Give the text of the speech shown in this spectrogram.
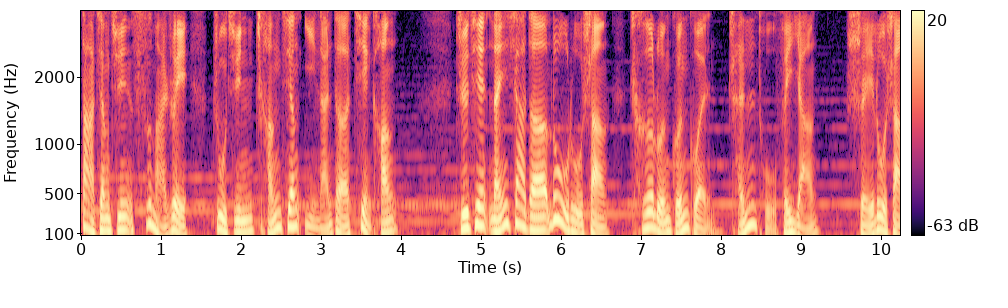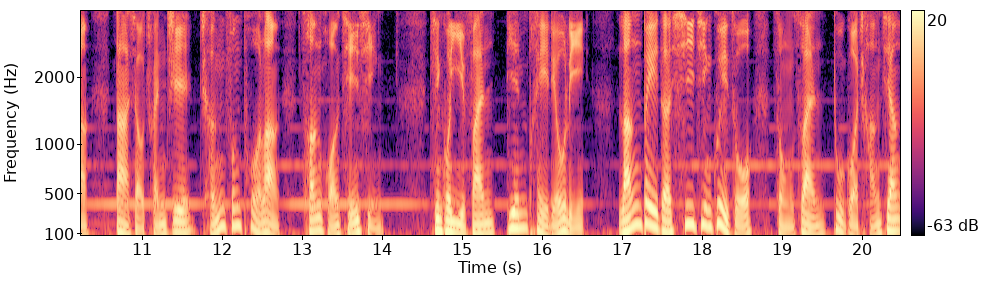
大将军司马睿驻军长江以南的建康，只见南下的陆路上车轮滚滚，尘土飞扬。水路上，大小船只乘风破浪，仓皇前行。经过一番颠沛流离，狼狈的西晋贵族总算渡过长江，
